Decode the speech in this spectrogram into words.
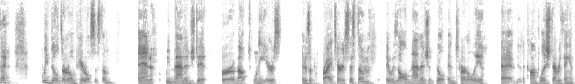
we built our own payroll system, and we managed it for about 20 years. It was a proprietary system. It was all managed and built internally and it accomplished everything and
